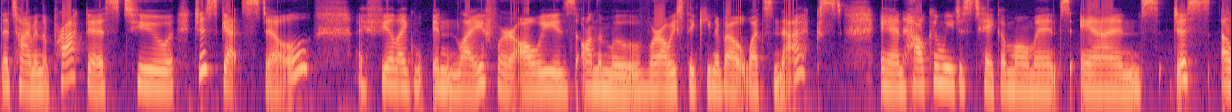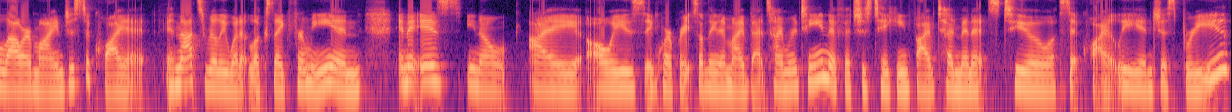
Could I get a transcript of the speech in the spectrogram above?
the time in the practice to to just get still. I feel like in life, we're always on the move. We're always thinking about what's next and how can we just take a moment and just allow our mind just to quiet. And that's really what it looks like for me. And and it is, you know, I always incorporate something in my bedtime routine if it's just taking five ten minutes to sit quietly and just breathe.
